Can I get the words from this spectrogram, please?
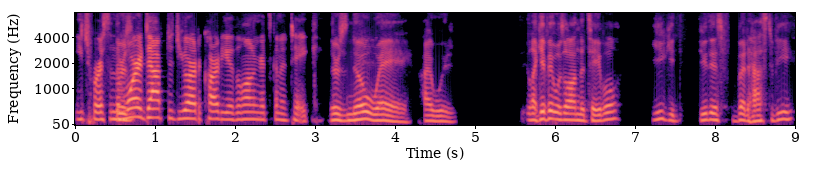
each person. The There's- more adapted you are to cardio, the longer it's going to take. There's no way I would like if it was on the table, you could do this, but it has to be.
